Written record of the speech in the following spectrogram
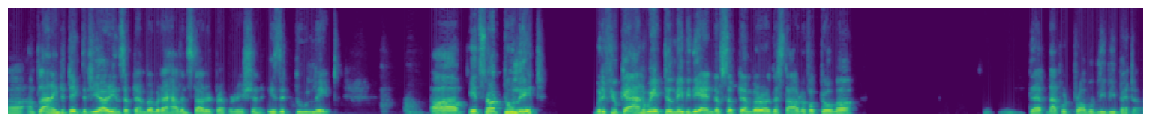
Uh, I'm planning to take the GRE in September, but I haven't started preparation. Is it too late? Uh, it's not too late. But if you can wait till maybe the end of September or the start of October, that that would probably be better.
